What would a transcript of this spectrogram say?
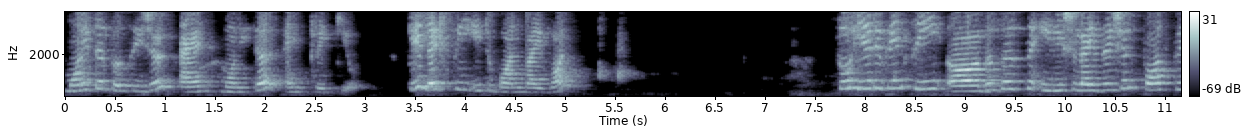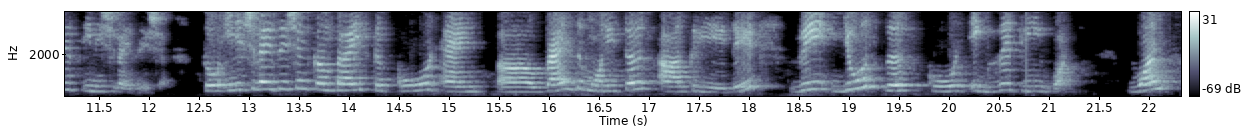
monitor procedures and monitor entry queue. Okay, let's see it one by one. So here you can see uh, this is the initialization. First is initialization. So initialization comprise the code and uh, when the monitors are created, we use this code exactly once. Once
